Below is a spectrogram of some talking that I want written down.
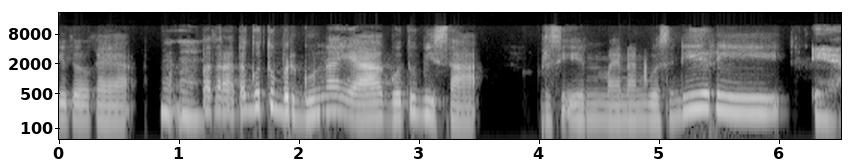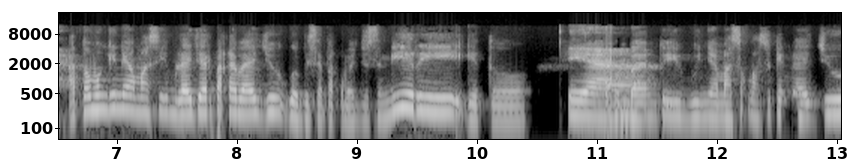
gitu kayak, mm oh, ternyata gue tuh berguna ya, gue tuh bisa bersihin mainan gue sendiri, iya. atau mungkin yang masih belajar pakai baju, gue bisa pakai baju sendiri gitu Iya. Membantu ibunya masuk-masukin baju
